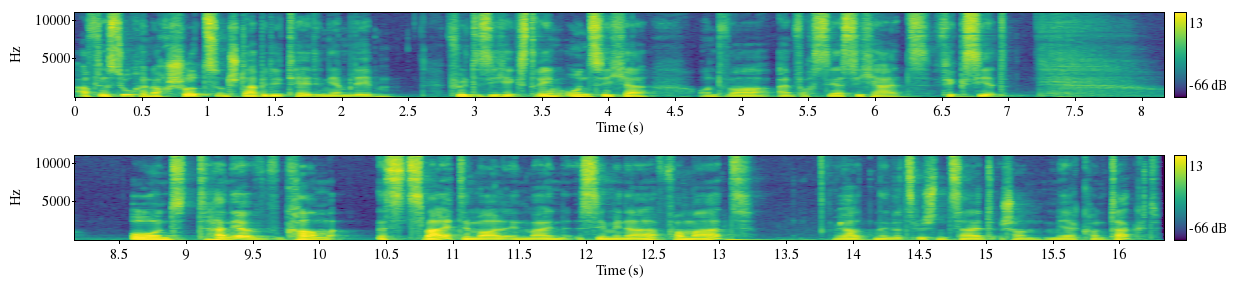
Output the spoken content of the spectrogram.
auf der Suche nach Schutz und Stabilität in ihrem Leben, fühlte sich extrem unsicher und war einfach sehr sicherheitsfixiert. Und Tanja kam das zweite Mal in mein Seminarformat. Wir hatten in der Zwischenzeit schon mehr Kontakt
